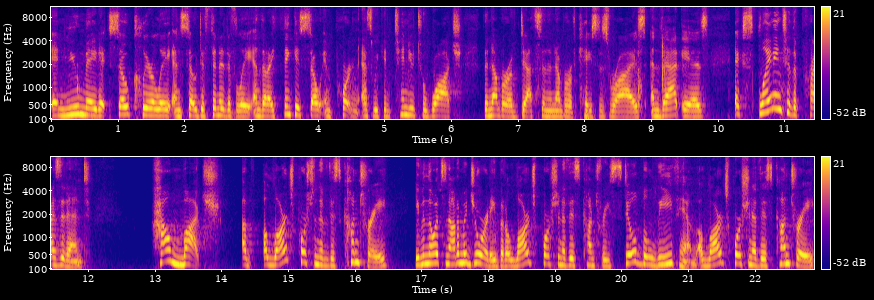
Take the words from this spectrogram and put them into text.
and you made it so clearly and so definitively, and that I think is so important as we continue to watch the number of deaths and the number of cases rise, and that is explaining to the president how much a, a large portion of this country, even though it's not a majority, but a large portion of this country still believe him, a large portion of this country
